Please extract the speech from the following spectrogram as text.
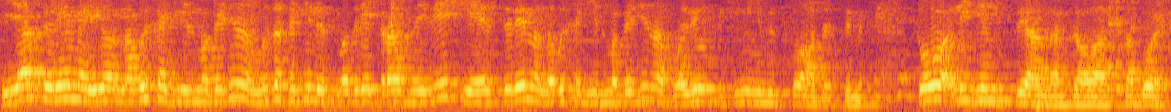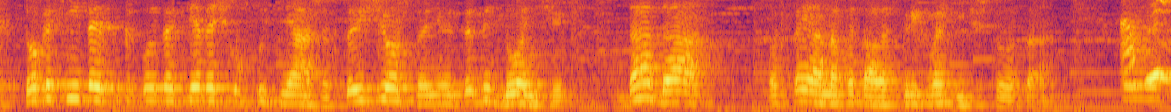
И я все время ее на выходе из магазина, мы заходили смотреть разные вещи, я ее все время на выходе из магазина ловил с какими-нибудь сладостями. То леденцы она взяла с собой, то какие-то, какую-то сеточку вкусняшек, то еще что-нибудь, то бидончик. Да-да, постоянно пыталась перехватить что-то. А вы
